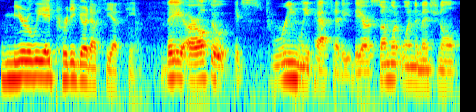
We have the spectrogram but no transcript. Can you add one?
merely a pretty good FCS team. They are also extremely pass heavy. They are somewhat one dimensional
